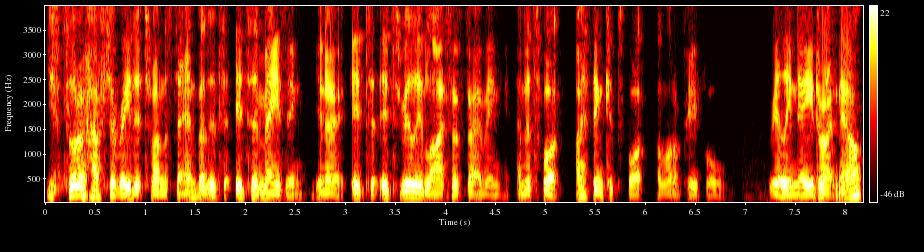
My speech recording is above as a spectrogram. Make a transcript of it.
you sort of have to read it to understand but it's it's amazing you know it's it's really life affirming and it's what i think it's what a lot of people really need right now.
